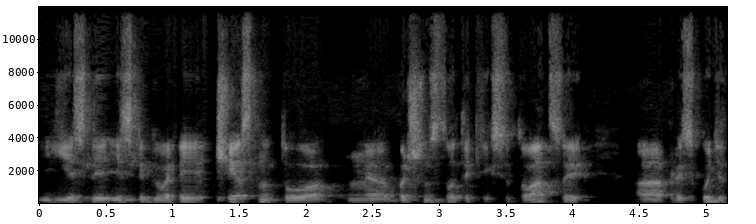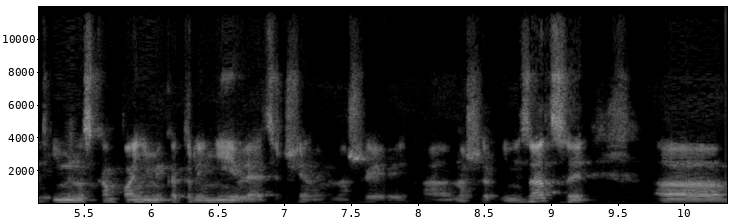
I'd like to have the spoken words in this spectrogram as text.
если, если говорить честно, то большинство таких ситуаций а, происходит именно с компаниями, которые не являются членами нашей, нашей организации. А,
